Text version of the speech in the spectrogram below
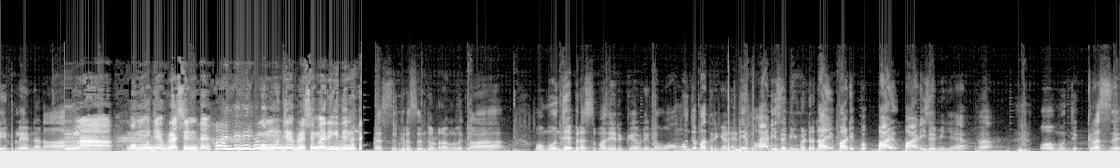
ரீப்ளை என்னன்னா உங்க மூஞ்சே பிரஷ்ன்ட்டு உங்க மூஞ்சே பிரஷ் மாதிரி இருக்குதுன்ட்டு ப்ரெஸ் க்ரெஸ்ன்னு சொல்கிறவங்களுக்குலாம் உன் மூஞ்சே ப்ரெஸ் மாதிரி இருக்குது அப்படின்னு. உன் மூஞ்சே பார்த்துருக்கேன் டே பாடி சேமிங் பண்ணுறேன் பாடி பாடி சேமிங்க உன் மூஞ்சி க்ரஸ்ஸு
